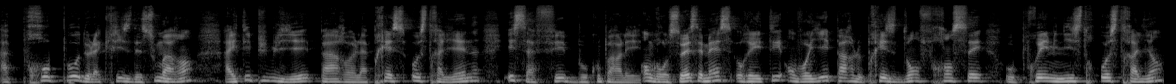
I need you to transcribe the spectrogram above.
à propos de la crise des sous-marins a été publié par la presse australienne et ça fait beaucoup parler. En gros, ce SMS aurait été envoyé par le président français au Premier ministre australien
